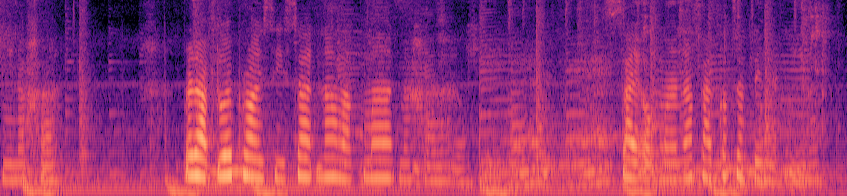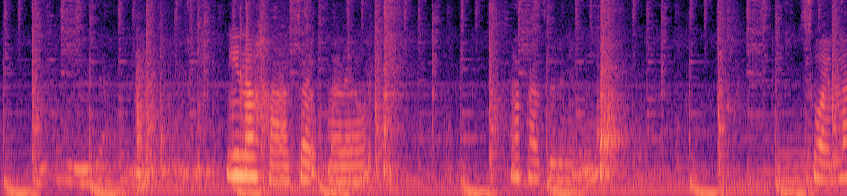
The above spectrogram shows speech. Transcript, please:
นี้นะคะ ประดับด้วยพลอยซีซัดน่ารักมากนะคะ ใส่ออกมาหน้าตาก็จะเป็นแบบนี้ นี่นะคะใส่ออกมาแล้ว หน้าตาจะเป็นแบบนี้ วยม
